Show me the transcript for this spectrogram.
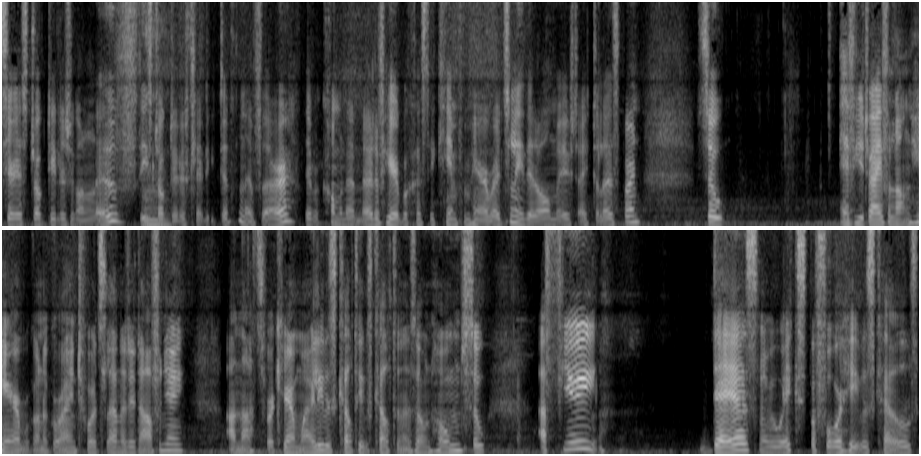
serious drug dealers are going to live. These drug mm. dealers clearly didn't live there. They were coming in and out of here because they came from here originally. They'd all moved out to Lisburn. So if you drive along here, we're going to go around towards Lenadoon Avenue, and that's where Kieran Wylie was killed. He was killed in his own home. So a few days, maybe weeks before he was killed,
